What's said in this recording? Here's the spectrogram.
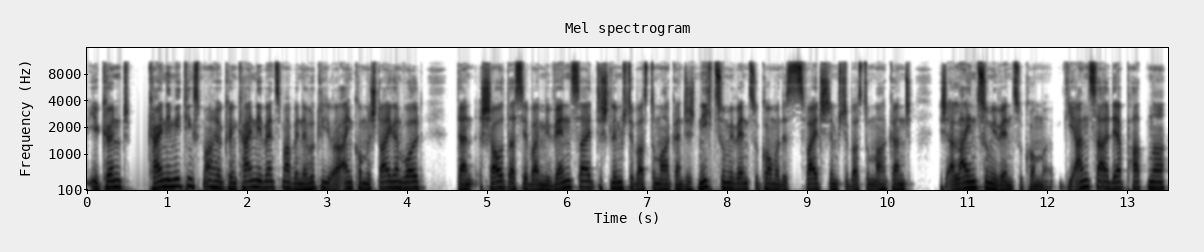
ihr könnt keine Meetings machen, ihr könnt keine Events machen, wenn ihr wirklich euer Einkommen steigern wollt, dann schaut, dass ihr beim Event seid. Das Schlimmste, was du machen kannst, ist nicht zum Event zu kommen. Das Zweitschlimmste, was du machen kannst, ist allein zum Event zu kommen. Die Anzahl der Partner,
